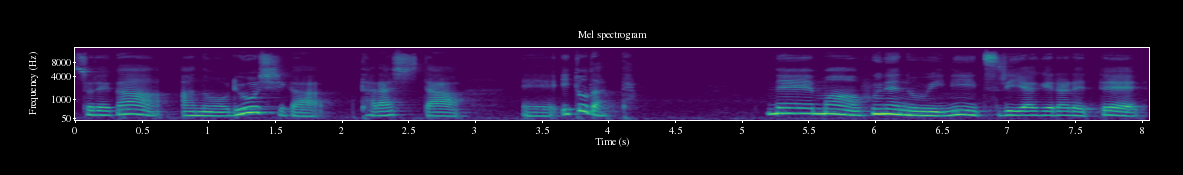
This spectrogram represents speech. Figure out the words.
それがあの漁師が垂らした、えー、糸だった。でまあ船の上に釣り上げられて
